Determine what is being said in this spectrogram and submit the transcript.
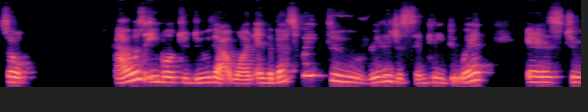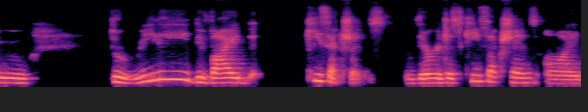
So I was able to do that one. And the best way to really just simply do it is to to really divide key sections there are just key sections on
